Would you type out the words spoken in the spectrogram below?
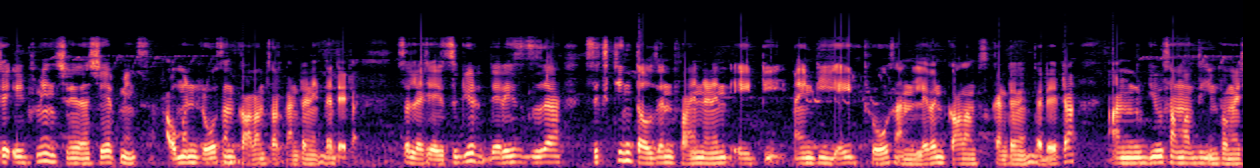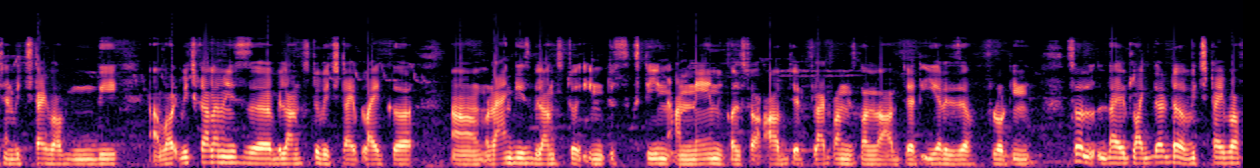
it means uh, shape means how many rows and columns are contained in the data so let's execute. There is uh, 16580 98 rows and 11 columns contained in the data. And give some of the information which type of the uh, which column is uh, belongs to which type. Like uh, um, rank is belongs to into 16 and name equals to object. Platform is called object. Year is a floating. So like, like that uh, which type of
